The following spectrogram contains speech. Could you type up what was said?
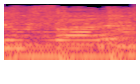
can falling.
